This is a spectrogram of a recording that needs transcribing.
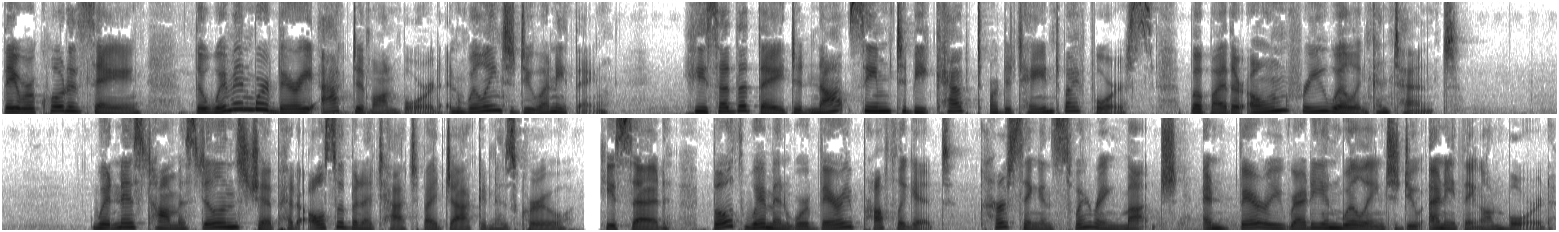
They were quoted saying, The women were very active on board and willing to do anything. He said that they did not seem to be kept or detained by force, but by their own free will and content. Witness Thomas Dillon's ship had also been attacked by Jack and his crew. He said, Both women were very profligate, cursing and swearing much, and very ready and willing to do anything on board.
